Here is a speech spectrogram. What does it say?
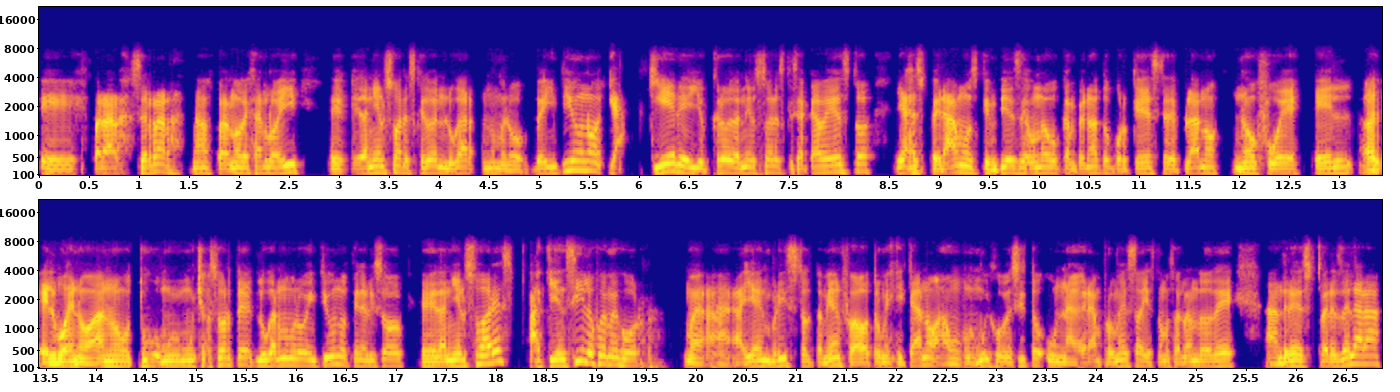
eh, para cerrar, nada más para no dejarlo ahí, eh, Daniel Suárez quedó en lugar número 21. Ya quiere, yo creo, Daniel Suárez, que se acabe esto. Ya esperamos que empiece un nuevo campeonato porque este de plano no fue el, el bueno, ¿ah? no tuvo muy, mucha suerte. Lugar número 21 finalizó eh, Daniel Suárez, a quien sí le fue mejor. allá en Bristol también fue a otro mexicano, a uno muy jovencito, una gran promesa, y estamos hablando de Andrés Pérez de Lara,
